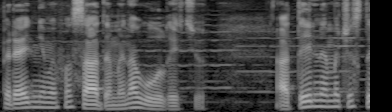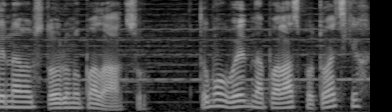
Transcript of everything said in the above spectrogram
передніми фасадами на вулицю, а тильними частинами в сторону палацу. Тому вид на палац Потоцьких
